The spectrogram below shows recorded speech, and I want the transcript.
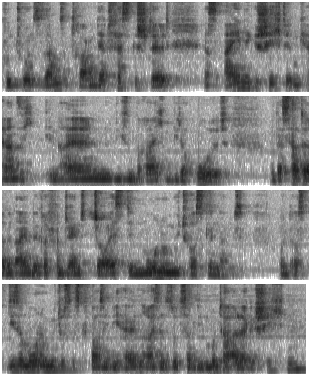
Kulturen zusammenzutragen. Der hat festgestellt, dass eine Geschichte im Kern sich in allen diesen Bereichen wiederholt. Und das hat er mit einem Begriff von James Joyce den Monomythos genannt. Und aus dieser Monomythos ist quasi die Heldenreise sozusagen die Mutter aller Geschichten.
